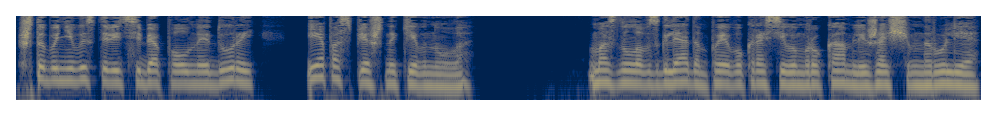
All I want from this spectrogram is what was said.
Чтобы не выставить себя полной дурой, я поспешно кивнула. Мазнула взглядом по его красивым рукам, лежащим на руле.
